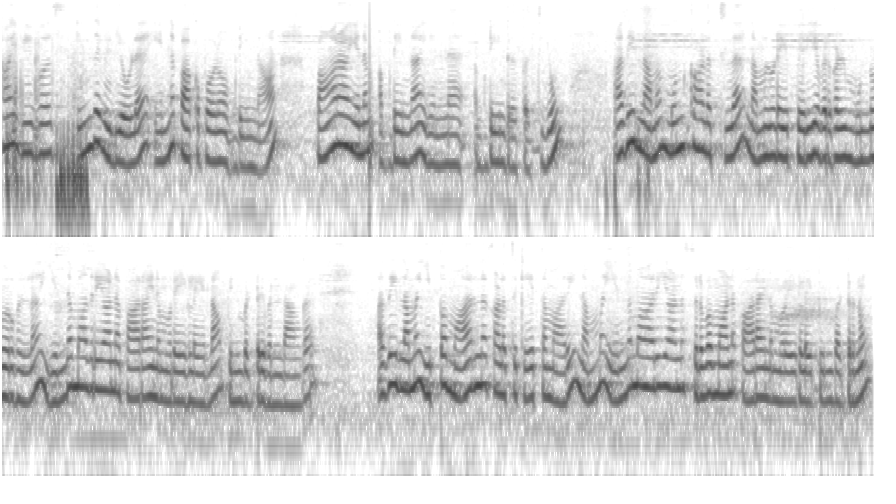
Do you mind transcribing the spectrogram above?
ஹாய் வீவர்ஸ் இந்த வீடியோவில் என்ன பார்க்க போகிறோம் அப்படின்னா பாராயணம் அப்படின்னா என்ன அப்படின்றத பற்றியும் அது இல்லாமல் முன்காலத்தில் நம்மளுடைய பெரியவர்கள் முன்னோர்கள்லாம் எந்த மாதிரியான பாராயண முறைகளை எல்லாம் பின்பற்றி வந்தாங்க? அது இல்லாமல் இப்போ மாறின காலத்துக்கு ஏற்ற மாதிரி நம்ம எந்த மாதிரியான சுலபமான பாராயண முறைகளை பின்பற்றணும்?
